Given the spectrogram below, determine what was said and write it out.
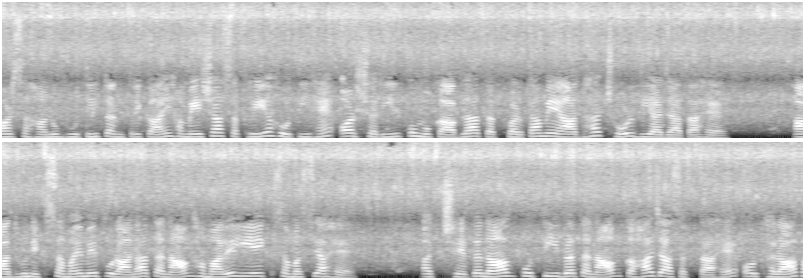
और सहानुभूति तंत्रिकाएँ हमेशा सक्रिय होती हैं और शरीर को मुकाबला तत्परता में आधा छोड़ दिया जाता है। आधुनिक समय में पुराना तनाव हमारे लिए एक समस्या है। अच्छे तनाव को तीव्र तनाव कहा जा सकता है और खराब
